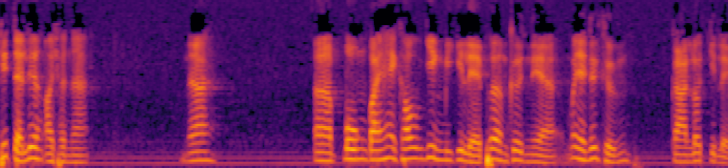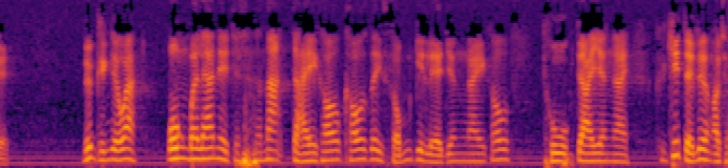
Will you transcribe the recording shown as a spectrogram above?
คิดแต่เรื่องเอาชนะนะปรุงไปให้เขายิ่งมีกิเลสเพิ่มขึ้นเนี่ย ไม่ได้นึกถึงการลดกิเลส นึกถึงเดียวว่าปรุงไปแล้วเนี่ยจะชนะใจเขาเขาได้สมกิเลสยังไงเขาถูกใจยังไง คือคิดแต่เรื่องเอาช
